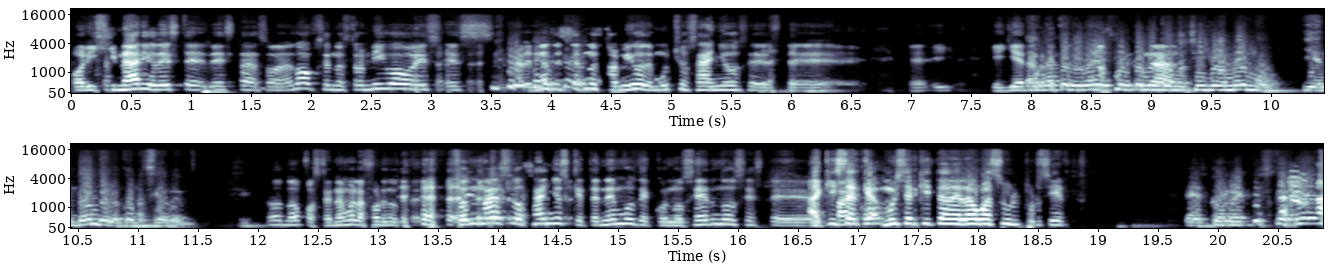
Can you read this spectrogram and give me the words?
Originario de, este, de esta zona. No, pues nuestro amigo es, es, además de ser nuestro amigo de muchos años, este. Eh, Guillermo. Al rato le voy a decir cómo conocí yo a Memo y en dónde lo conocí a Memo. No, no, pues tenemos la forma. Son más los años que tenemos de conocernos. Este, Aquí cerca, muy cerquita del agua azul, por cierto. Es correcto, es correcto,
